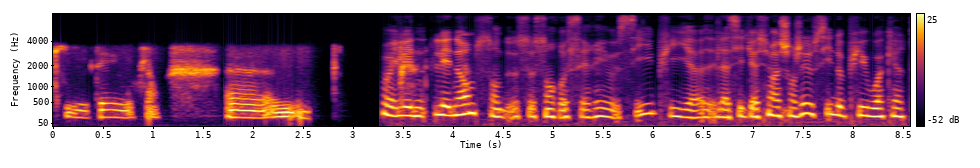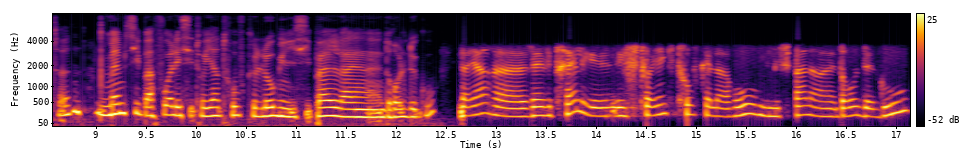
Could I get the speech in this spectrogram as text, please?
qui étaient au plomb. Oui, les, normes se sont resserrées aussi, puis euh, la situation a changé aussi depuis Wackerton, même si parfois les citoyens trouvent que l'eau municipale a un drôle de goût. D'ailleurs, euh, j'inviterais les, citoyens qui trouvent que leur eau municipale a un drôle de goût,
